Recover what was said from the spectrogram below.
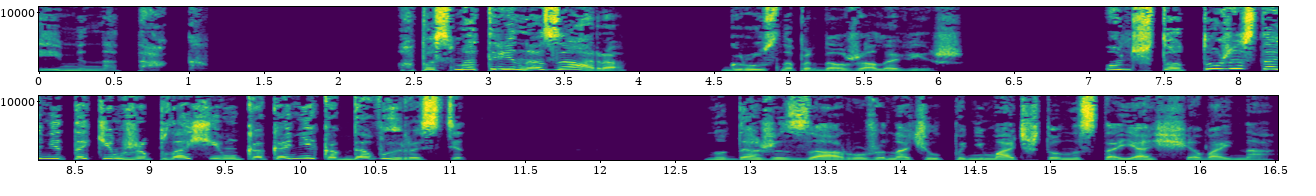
именно так». «А посмотри на Зара!» — грустно продолжала Виш. Он что, тоже станет таким же плохим, как они, когда вырастет? Но даже Зар уже начал понимать, что настоящая война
